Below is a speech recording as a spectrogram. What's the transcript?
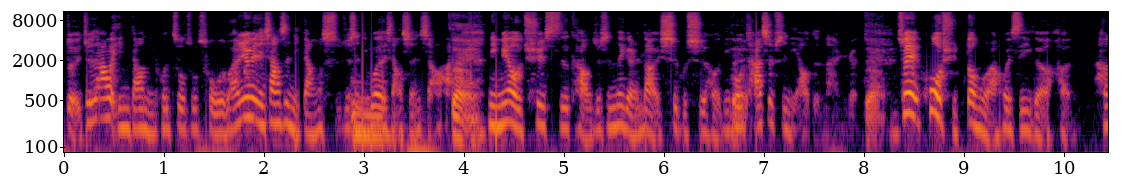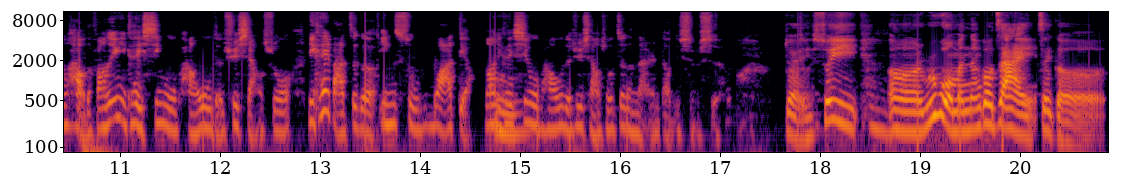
对，就是他会引导你会做出错误的判断，因为有点像是你当时就是你为了想生小孩，对，你没有去思考，就是那个人到底适不适合你，或他是不是你要的男人。对，所以或许冻卵会是一个很。很好的方式，因为你可以心无旁骛的去想说，你可以把这个因素挖掉，然后你可以心无旁骛的去想说，这个男人到底适不适合？对，所以呃，如果我们能够在这个。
